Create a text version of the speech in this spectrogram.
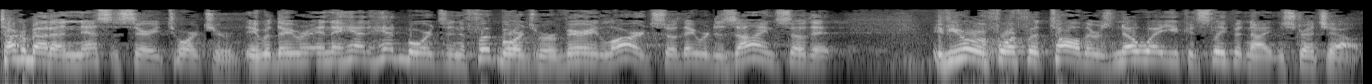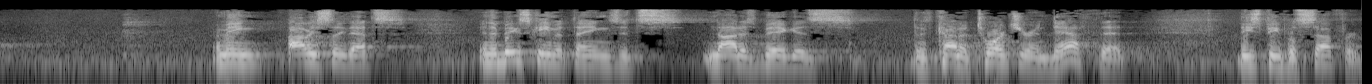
Talk about unnecessary torture. It, they were, and they had headboards, and the footboards were very large, so they were designed so that if you were four foot tall, there was no way you could sleep at night and stretch out. I mean, obviously, that's in the big scheme of things, it's not as big as the kind of torture and death that these people suffered.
